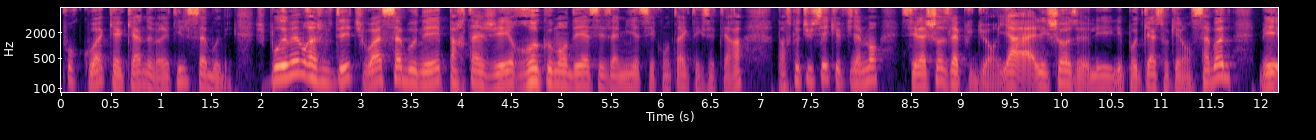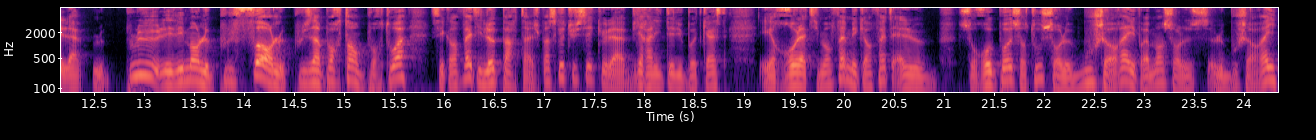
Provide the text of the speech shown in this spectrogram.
Pourquoi quelqu'un devrait-il s'abonner? Je pourrais même rajouter, tu vois, s'abonner, partager, recommander à ses amis, à ses contacts, etc. Parce que tu sais que finalement, c'est la chose la plus dure. Il y a les choses, les, podcasts auxquels on s'abonne, mais la, le plus l'élément le plus fort, le plus important pour toi, c'est qu'en fait, il le partage. Parce que tu sais que la viralité du podcast est relativement faible, mais qu'en fait, elle se repose surtout sur le bouche à oreille, vraiment sur le, bouche à oreille.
